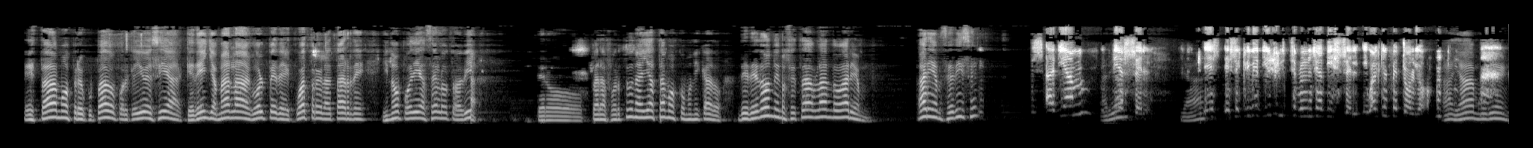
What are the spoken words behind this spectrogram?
Estábamos preocupados porque yo decía, quedé en llamarla a golpe de cuatro de la tarde y no podía hacerlo todavía. Pero para fortuna ya estamos comunicados. ¿Desde dónde nos está hablando Ariam? ¿Ariam se dice? Ariam, Diesel. Es, se escribe diesel y se pronuncia diésel, igual que el petróleo. Ah, ya, muy bien.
